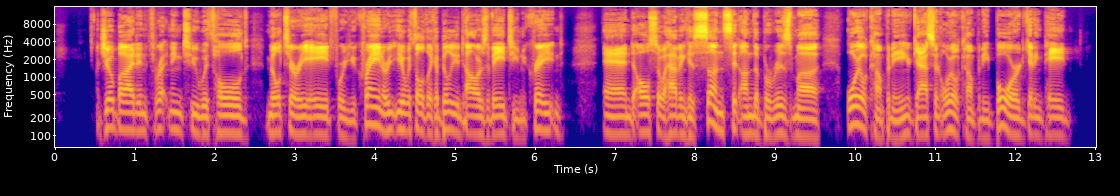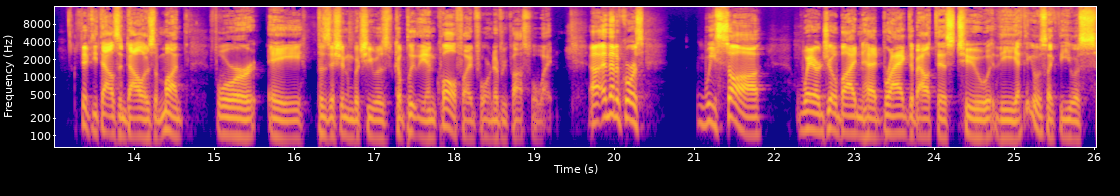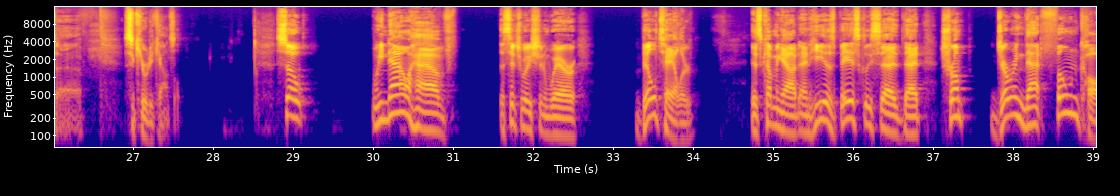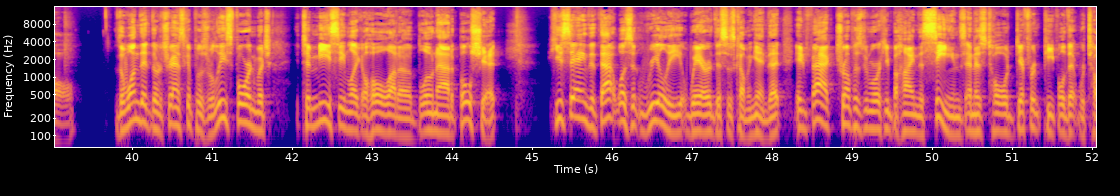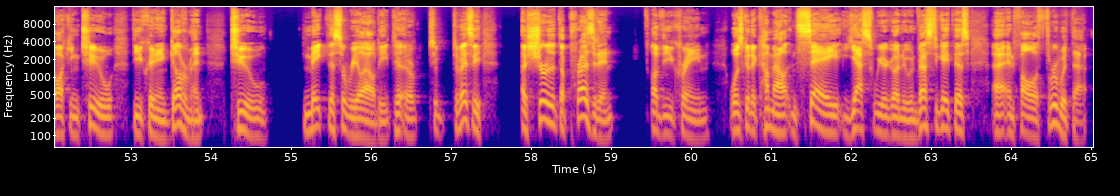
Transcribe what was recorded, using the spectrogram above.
Joe Biden threatening to withhold military aid for Ukraine or you know, withhold like a billion dollars of aid to Ukraine and also having his son sit on the Burisma oil company, or gas and oil company board, getting paid $50,000 a month for a position which he was completely unqualified for in every possible way. Uh, and then, of course, we saw where Joe Biden had bragged about this to the, I think it was like the U.S. Uh, Security Council. So we now have a situation where Bill Taylor, is coming out, and he has basically said that Trump, during that phone call, the one that the transcript was released for, in which to me seemed like a whole lot of blown out bullshit, he's saying that that wasn't really where this is coming in. That in fact, Trump has been working behind the scenes and has told different people that were talking to the Ukrainian government to make this a reality, to, to, to basically assure that the president of the Ukraine was going to come out and say, yes, we are going to investigate this uh, and follow through with that.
